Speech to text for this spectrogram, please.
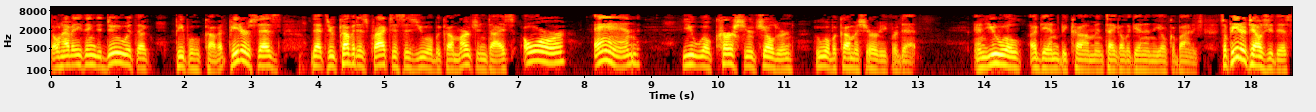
Don't have anything to do with the people who covet. Peter says that through covetous practices you will become merchandise, or, and, you will curse your children who will become a surety for debt. And you will again become entangled again in the yoke of bondage. So Peter tells you this.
